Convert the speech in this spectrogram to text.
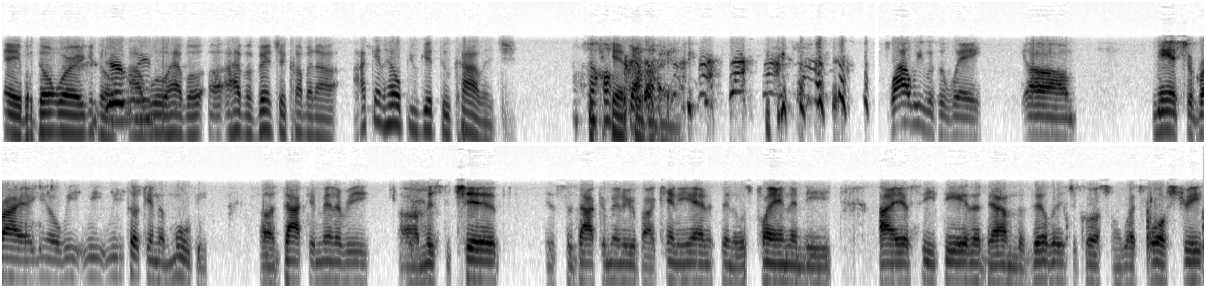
Hey, but don't worry. You know Yes, I will have a uh, I have a venture coming out. I can help you get through college. Oh, you can't say God. While we was away, um, me and Shabria, you know, we, we, we took in a movie, a documentary, uh, Mr. Chibbs. It's a documentary about Kenny Anderson. It was playing in the IFC Theater down in the village across from West Fourth Street.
